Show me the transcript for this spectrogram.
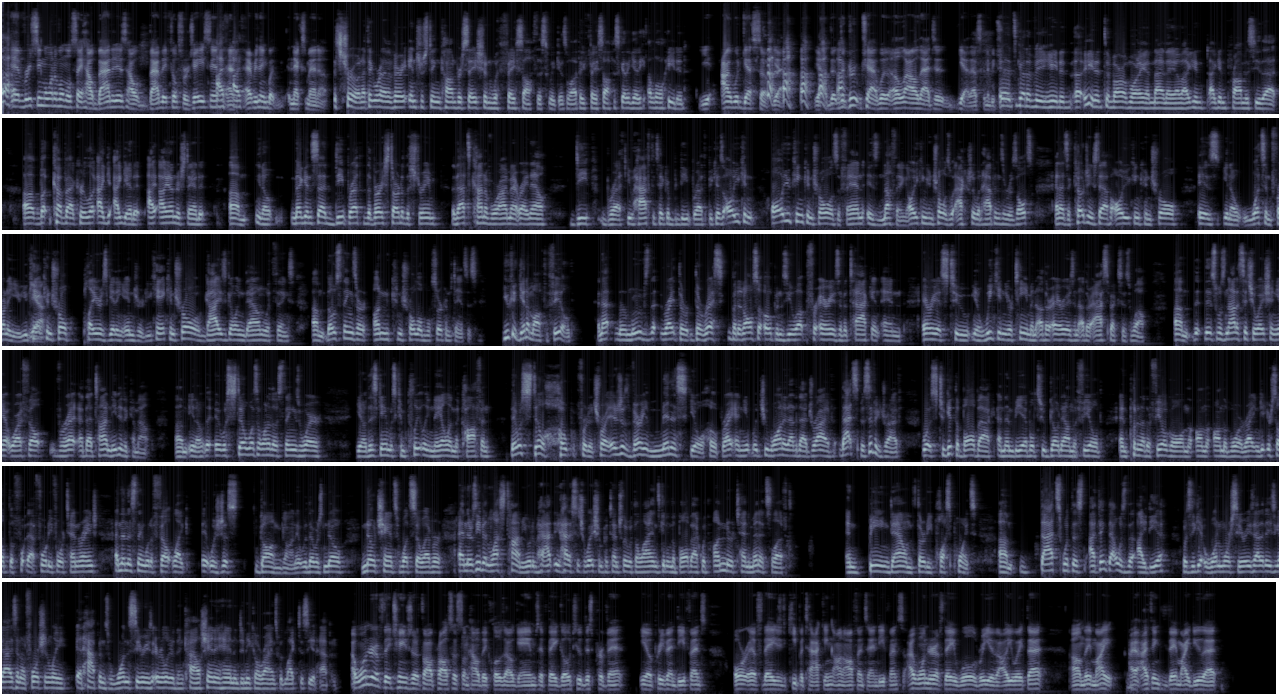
Every single one of them will say how bad it is, how bad they feel for Jason, I- and I- everything but next man up. It's true, and I think we're gonna have a very interesting conversation with Face Off this week as well. I think Face Off is gonna get a little heated. Yeah, I would guess so. Yeah, yeah. The, the group chat would allow that to. Yeah, that's going to be true. It's gonna be heated uh, heated tomorrow morning at 9 a.m. I can I can promise you that. Uh, but comeback crew, look, I, I get it. I, I understand it. Um, you know, Megan said deep breath at the very start of the stream. That's kind of where I'm at right now. Deep breath. You have to take a deep breath because all you can all you can control as a fan is nothing. All you can control is what actually what happens in results. And as a coaching staff, all you can control is you know what's in front of you. You can't Yeah. control players getting injured. You can't control guys going down with things. Um, those things are uncontrollable circumstances. You could get them off the field, and that removes the right the, the risk, but it also opens you up for areas of attack and, and areas to you know weaken your team in other areas and other aspects as well. Um, th- this was not a situation yet where I felt Verrett at that time needed to come out. Um, you know, it was still wasn't one of those things where, you know, this game was completely nail in the coffin. There was still hope for Detroit. It was just very minuscule hope, right? And you, what you wanted out of that drive, that specific drive, was to get the ball back and then be able to go down the field and put another field goal on the on the on the board, right? And get yourself to that 44-10 range. And then this thing would have felt like it was just gone, gone. It, there was no no chance whatsoever. And there's even less time. You would have had you had a situation potentially with the Lions getting the ball back with under 10 minutes left and being down 30 plus points. Um, that's what this. I think that was the idea was to get one more series out of these guys, and unfortunately, it happens one series earlier than Kyle Shanahan and DeMeco Ryans would like to see it happen. I wonder if they change their thought process on how they close out games, if they go to this prevent, you know, prevent defense, or if they keep attacking on offense and defense. I wonder if they will reevaluate that. Um, they might. I, I think they might do that.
